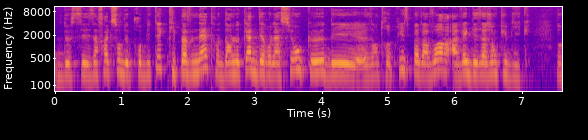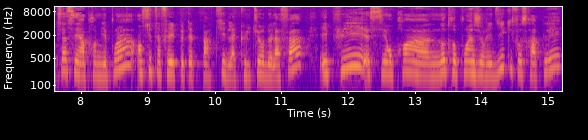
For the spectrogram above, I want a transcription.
de ces infractions de probité qui peuvent naître dans le cadre des relations que des entreprises peuvent avoir avec des agents publics. Donc ça, c'est un premier point. Ensuite, ça fait peut-être partie de la culture de l'AFA. Et puis, si on prend un autre point juridique, il faut se rappeler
